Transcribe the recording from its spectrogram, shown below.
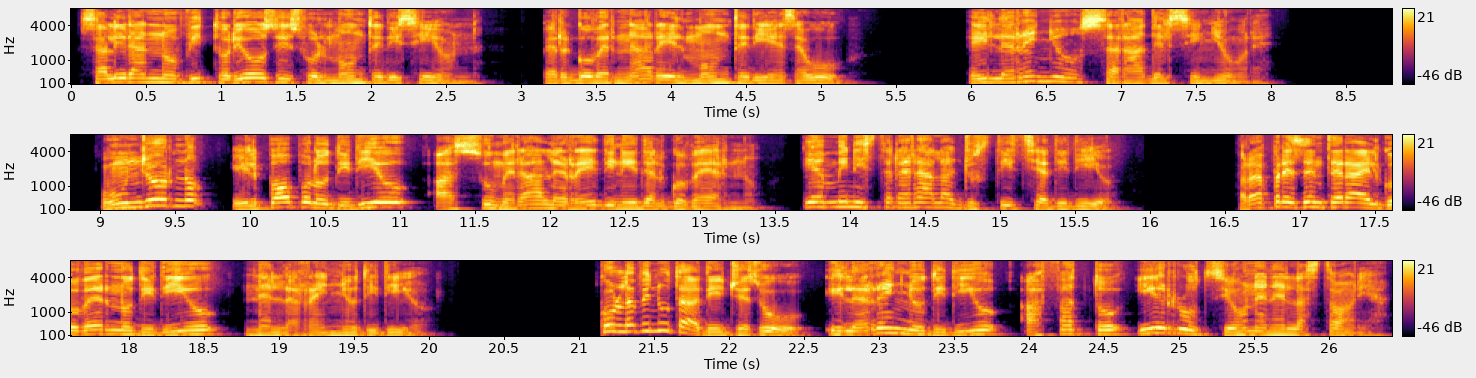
Saliranno vittoriosi sul monte di Sion per governare il monte di Esaù, e il regno sarà del Signore. Un giorno il popolo di Dio assumerà le redini del governo e amministrerà la giustizia di Dio. Rappresenterà il governo di Dio nel regno di Dio. Con la venuta di Gesù, il regno di Dio ha fatto irruzione nella storia.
